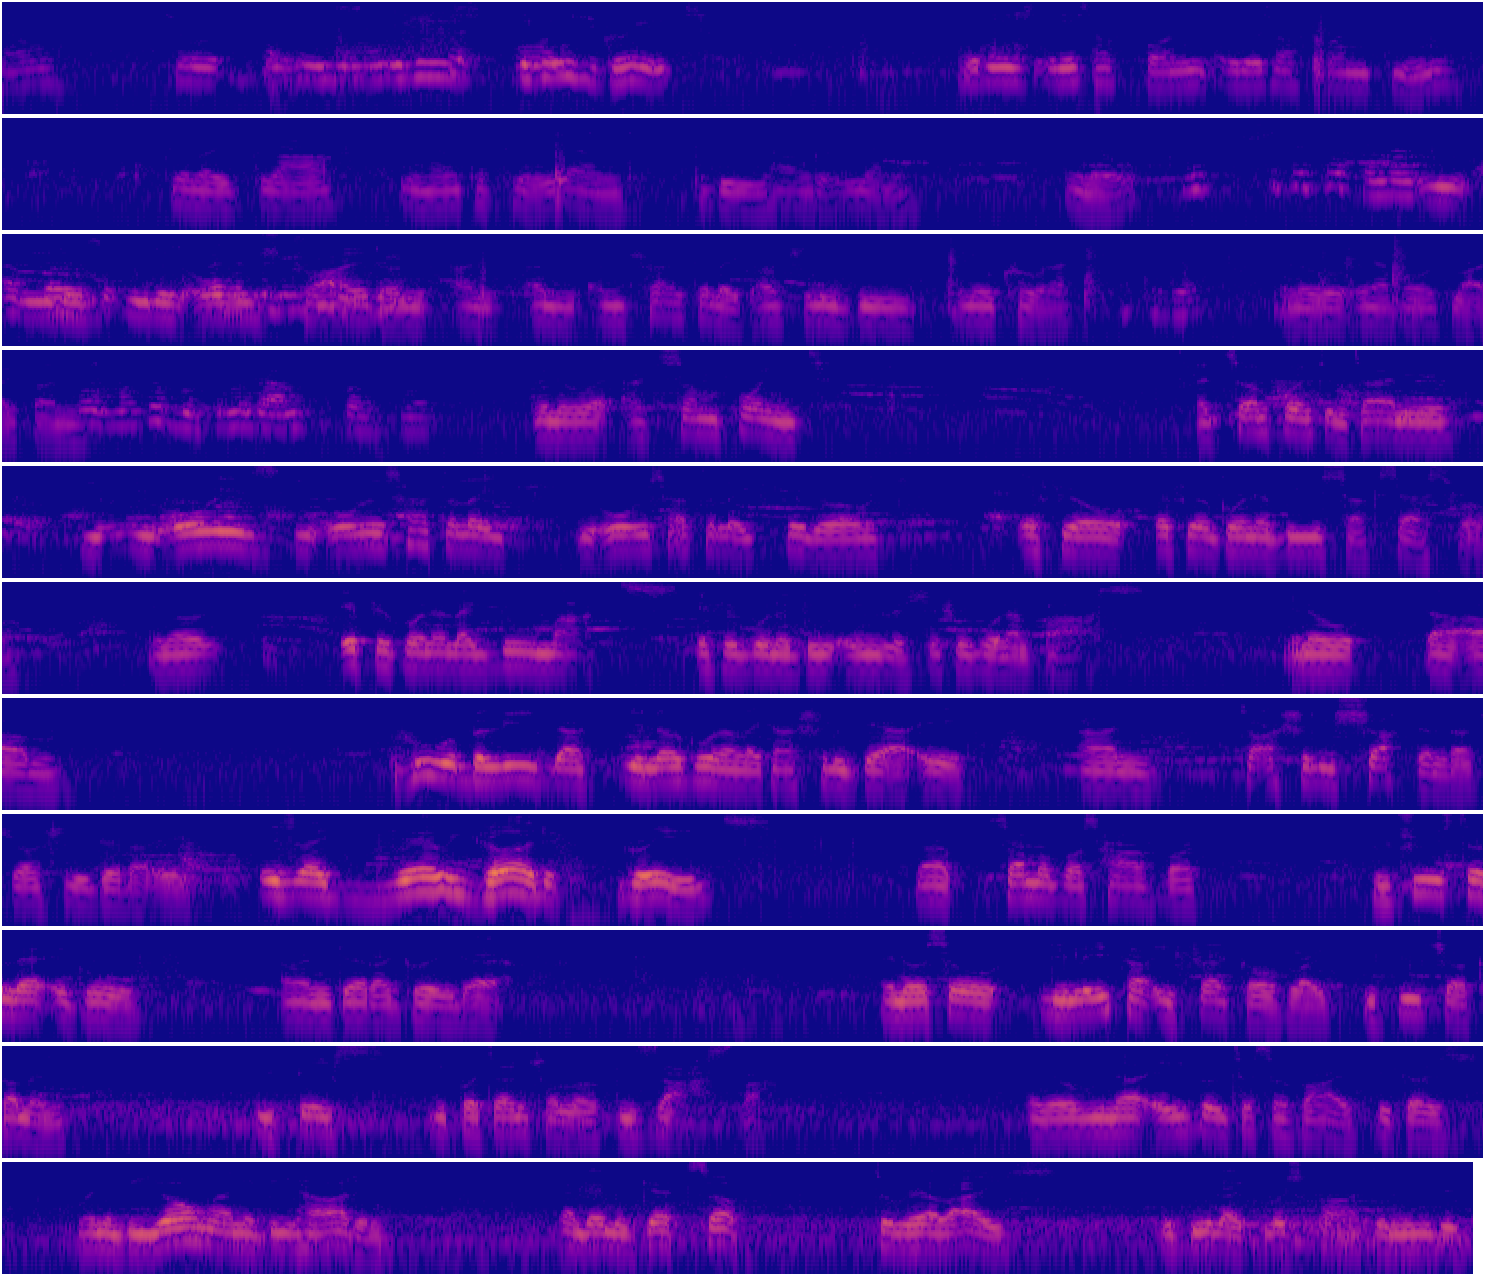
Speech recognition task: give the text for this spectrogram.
No. So it is it is it is great. It is it is a fun it is a fun theme to like laugh, you know, to play and to be hungry and you know we we just we just always tried and, and, and, and try to like actually be, you know, correct, you know, in about life and What what about the Madame Spurs watch? you know at some point at some point in time you you, you always you always have to like you always have to like figure out if you're if you're gonna be successful. You know if you're gonna like do maths if you're gonna do english if you're gonna pass. You know that um who would believe that you're not gonna like actually get an a? And to actually shock them that you actually did an a is like very good grades that some of us have, but you choose to let it go and get a grade F. You know, so the later effect of like the future coming, we face the potential of disaster. You know, we're not able to survive because when you be young and you be hardened, and then it gets up to realize it be like which part it needed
